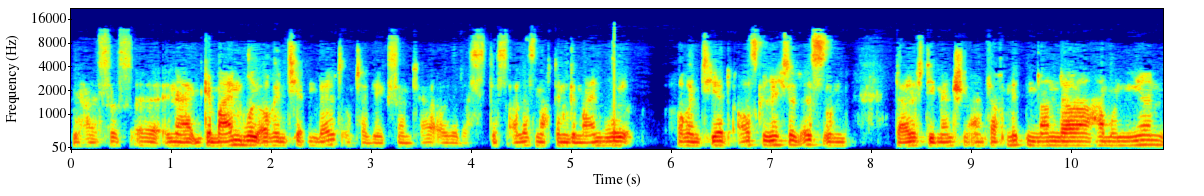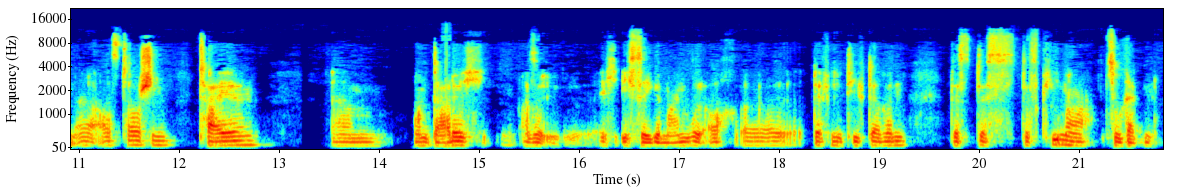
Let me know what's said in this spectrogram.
wie heißt das, äh, in einer gemeinwohlorientierten Welt unterwegs sind. Ja? Also dass das alles nach dem Gemeinwohl orientiert ausgerichtet ist und dadurch die Menschen einfach miteinander harmonieren, äh, austauschen, teilen. Ähm, und dadurch, also ich, ich sehe Gemeinwohl auch äh, definitiv darin, das, das, das Klima zu retten.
